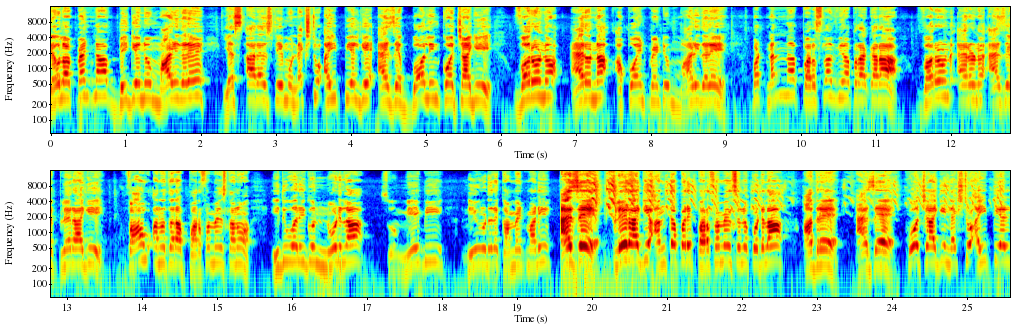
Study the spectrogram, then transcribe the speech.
ಡೆವಲಪ್ಮೆಂಟ್ನ ಬಿಗಿನ್ ಮಾಡಿದರೆ S R S team next I P ಎಲ್ಗೆ ಆಸ್ ಎ ಬೌಲಿಂಗ್ ಕೋಚ್ ಆಗಿ ವರುಣ್, ಆರೋನ್ ಅಪಾಯಿಂಟ್ಮೆಂಟ್ ಮಾಡಿದ್ದಾರೆ ಬಟ್ ನನ್ನ ಪರ್ಸನಲ್ ವ್ಯೂ ಪ್ರಕಾರ Varun, Aaron as a player ಆಗಿ ವಾವ್ ಅನ್ನೋ ತರ ಪರ್ಫಾರ್ಮೆನ್ಸ್ ನಾನು ಇದುವರೆಗೂ ನೋಡಿಲ್ಲ. ಸೊ ಮೇ ಬಿ ನೀವು ನೋಡಿದ್ರೆ ಕಮೆಂಟ್ ಮಾಡಿ. ಆಸ್ ಎ ಪ್ಲೇಯರ್ ಆಗಿ ಅಂತ ಪರಿ ಪರ್ಫಾರ್ಮೆನ್ಸ್ ಅನ್ನು ಕೊಟ್ಟಿಲ್ಲ. ಆದ್ರೆ ಆಸ್ ಎ ಕೋಚ್ ಆಗಿ next I P L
